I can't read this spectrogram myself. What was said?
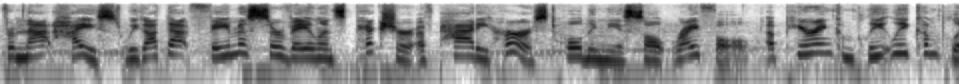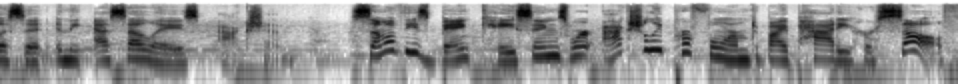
From that heist, we got that famous surveillance picture of Patty Hearst holding the assault rifle, appearing completely complicit in the SLA's action. Some of these bank casings were actually performed by Patty herself,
